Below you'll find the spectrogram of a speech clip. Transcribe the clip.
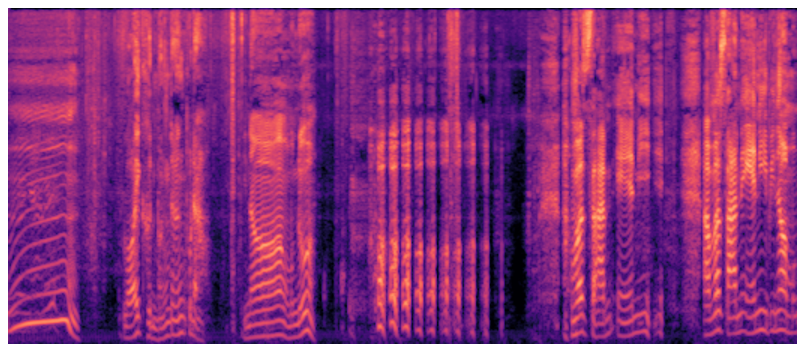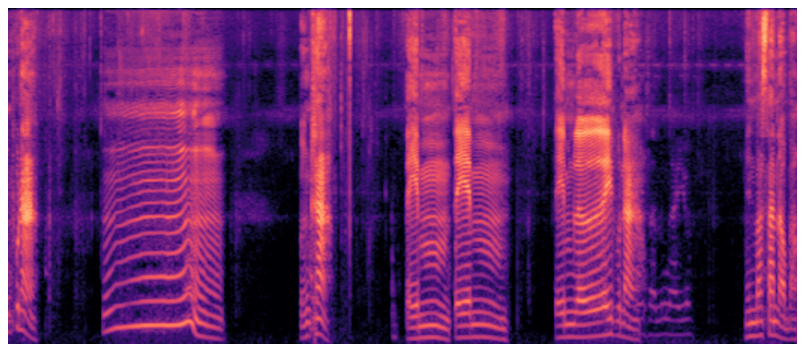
อืมร้อยขึ้นผังถึงผู้ดาว พี่น้องมึงดูอวสานแอนี่อวสานแอนี่พี่น้องมึงผู้น่ะ อืมเบิ่งค่ะ เต็ม เต็ม ต็มเลยผู้น่ะสันลุงไงอยู่เป็นมาสั้นเอาเบา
